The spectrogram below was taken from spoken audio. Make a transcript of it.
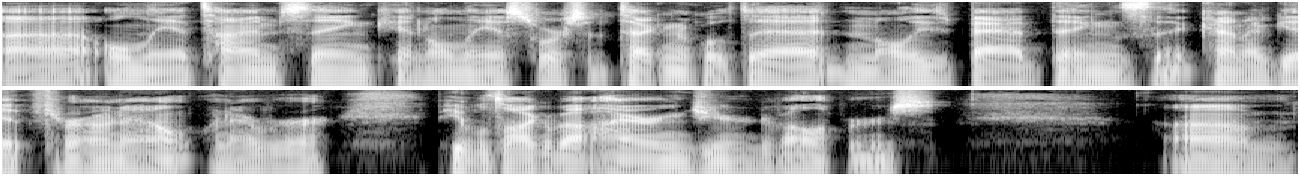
uh, only a time sink and only a source of technical debt and all these bad things that kind of get thrown out whenever people talk about hiring junior developers. Um,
